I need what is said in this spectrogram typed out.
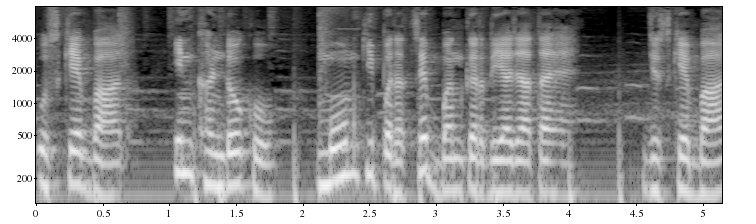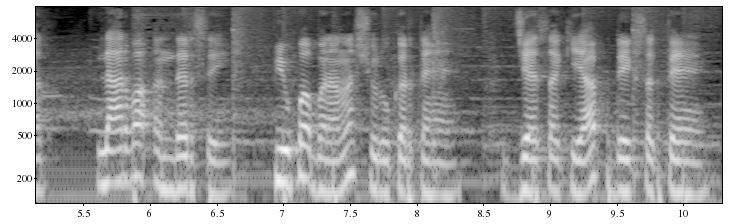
उसके बाद इन खंडों को मोम की परत से बंद कर दिया जाता है, जिसके बाद लार्वा अंदर से प्यूपा बनाना शुरू करते हैं, जैसा कि आप देख सकते हैं।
